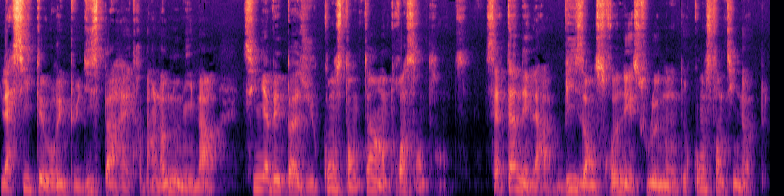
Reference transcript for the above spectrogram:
La cité aurait pu disparaître dans l'anonymat s'il n'y avait pas eu Constantin en 330. Cette année-là, Byzance renaît sous le nom de Constantinople.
